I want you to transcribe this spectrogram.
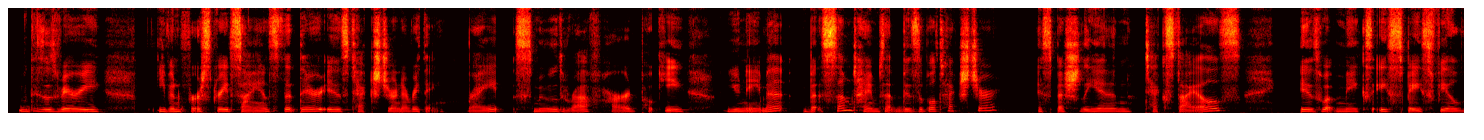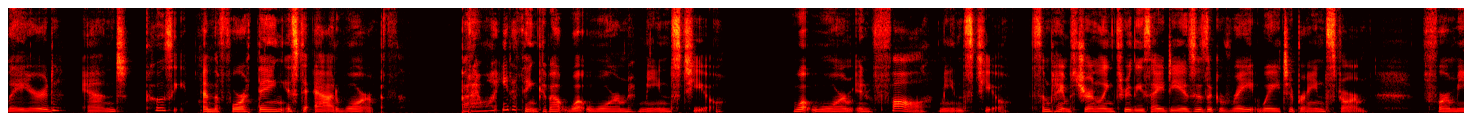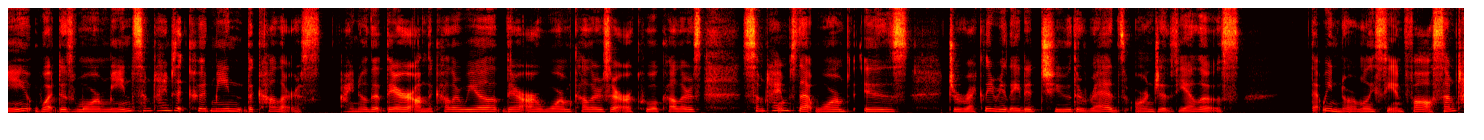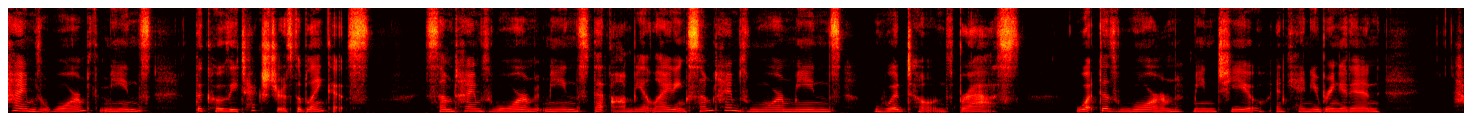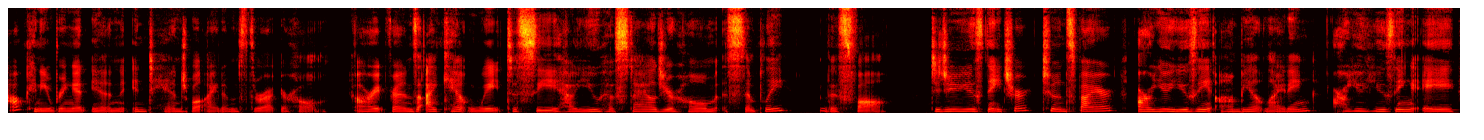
this is very even first grade science that there is texture in everything, right? Smooth, rough, hard, pokey, you name it. But sometimes that visible texture, especially in textiles, is what makes a space feel layered and cozy. And the fourth thing is to add warmth. But I want you to think about what warm means to you, what warm in fall means to you. Sometimes journaling through these ideas is a great way to brainstorm. For me, what does warm mean? Sometimes it could mean the colors. I know that there on the color wheel, there are warm colors, there are cool colors. Sometimes that warmth is directly related to the reds, oranges, yellows that we normally see in fall. Sometimes warmth means the cozy textures, the blankets. Sometimes warm means that ambient lighting. Sometimes warm means wood tones, brass. What does warm mean to you? And can you bring it in? How can you bring it in in tangible items throughout your home? All right, friends, I can't wait to see how you have styled your home simply this fall. Did you use nature to inspire? Are you using ambient lighting? Are you using a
